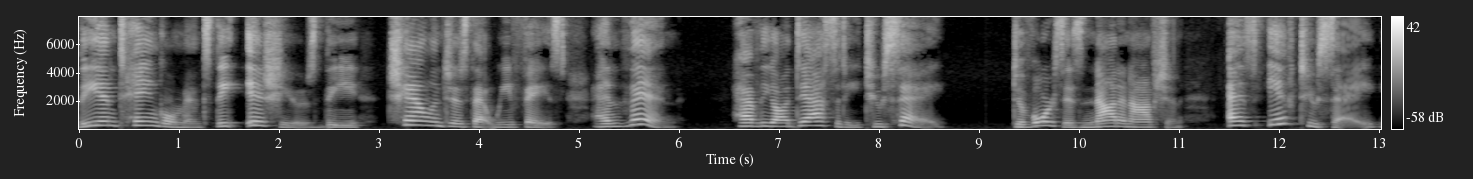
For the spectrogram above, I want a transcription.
the entanglements, the issues, the challenges that we faced, and then have the audacity to say, divorce is not an option, as if to say,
